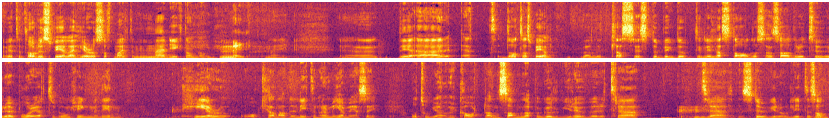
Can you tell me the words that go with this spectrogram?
Jag vet inte, har du spelat Heroes of Might and Magic någon gång? Nej. Nej. Eh, Det är ett dataspel, väldigt klassiskt. Du byggde upp din lilla stad och sen så hade du turer på dig att gå omkring med din hero. Och han hade en liten armé med sig. Och tog över kartan, samlade på guldgruvor, trä, trästugor och lite sånt.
